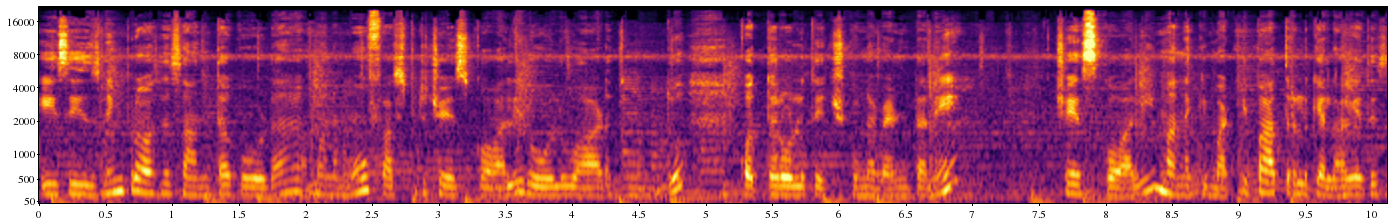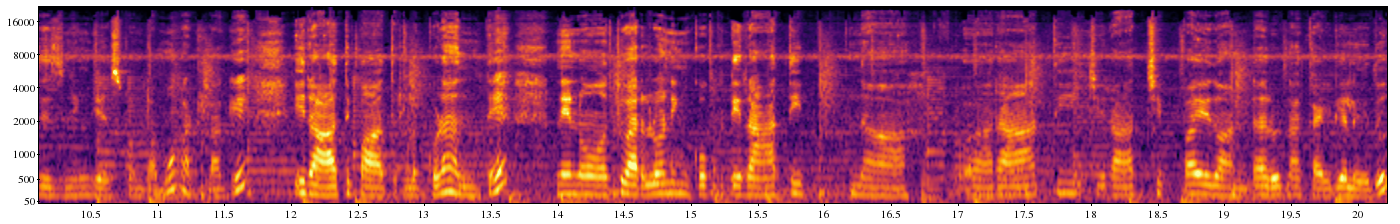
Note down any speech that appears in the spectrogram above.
ఈ సీజనింగ్ ప్రాసెస్ అంతా కూడా మనము ఫస్ట్ చేసుకోవాలి రోలు వాడక ముందు కొత్త రోలు తెచ్చుకున్న వెంటనే చేసుకోవాలి. మనకి మట్టి పాత్రలకు ఎలాగైతే సీజనింగ్ చేసుకుంటామో అట్లాగే ఈ రాతి పాత్రలకు కూడా అంతే. నేను త్వరలోనే ఇంకొకటి రాతి రాతి చి- రాతి చిప్ప ఏదో అంటారు నాకు ఐడియా లేదు.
